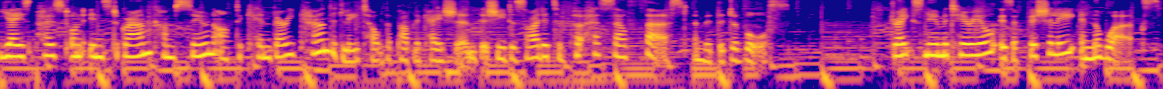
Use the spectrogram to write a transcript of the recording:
Ye's post on Instagram comes soon after Kim very candidly told the publication that she decided to put herself first amid the divorce. Drake's new material is officially in the works.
